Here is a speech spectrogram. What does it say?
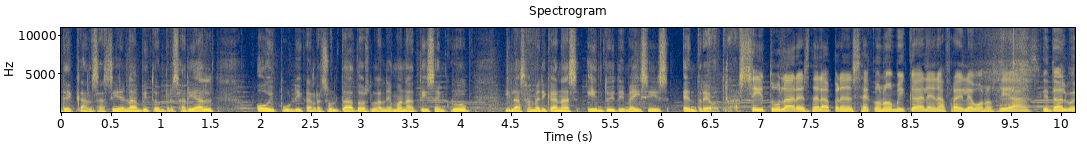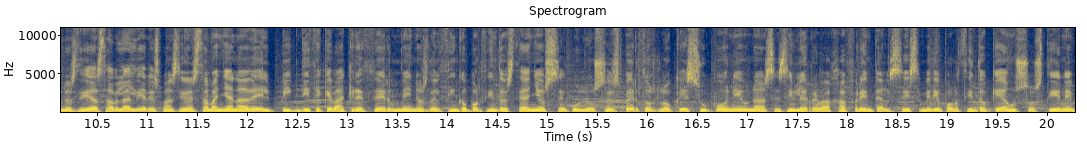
de Kansas. Y en el ámbito empresarial, hoy publican resultados la alemana ThyssenKrupp y las americanas Intuit y Macy's, entre otras. Titulares de la prensa económica, Elena Fraile, buenos días. ¿Qué tal? Buenos días. Habla el diario Expansión esta mañana del PIB. Dice que va a crecer menos del 5% este año según los expertos, lo que supone una sensible rebaja frente al 6,5% que aún sostiene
